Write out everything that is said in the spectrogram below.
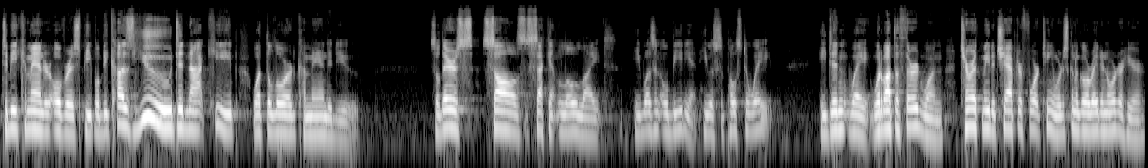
to be commander over his people, because you did not keep what the Lord commanded you. So there's Saul's second low light. He wasn't obedient, he was supposed to wait. He didn't wait. What about the third one? Turn with me to chapter 14. We're just going to go right in order here.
